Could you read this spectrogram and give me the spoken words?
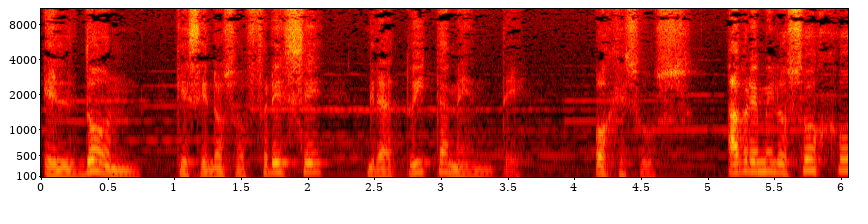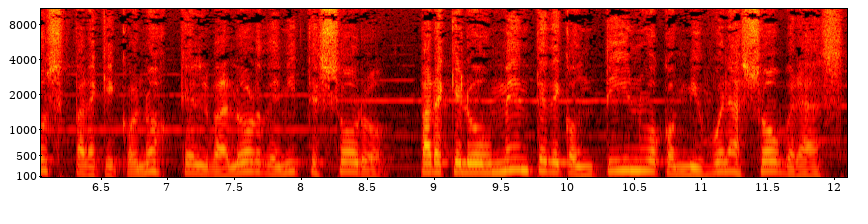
el don que se nos ofrece gratuitamente. Oh Jesús, ábreme los ojos para que conozca el valor de mi tesoro, para que lo aumente de continuo con mis buenas obras,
